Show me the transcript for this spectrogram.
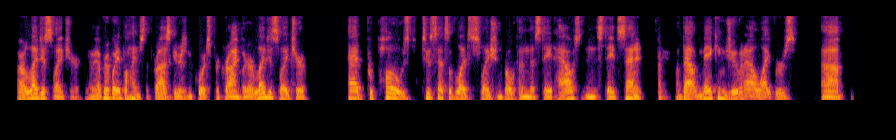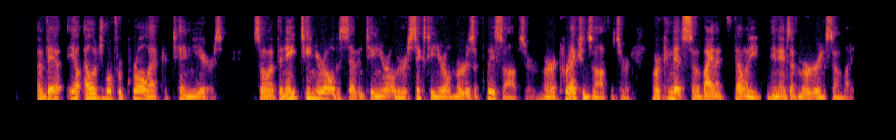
our legislature, you know, everybody blames the prosecutors and courts for crime, but our legislature had proposed two sets of legislation, both in the state house and the state senate, about making juvenile lifers uh, avail- eligible for parole after 10 years. So if an 18 year old, a 17 year old, or a 16 year old murders a police officer or a corrections officer or commits a violent felony and ends up murdering somebody,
